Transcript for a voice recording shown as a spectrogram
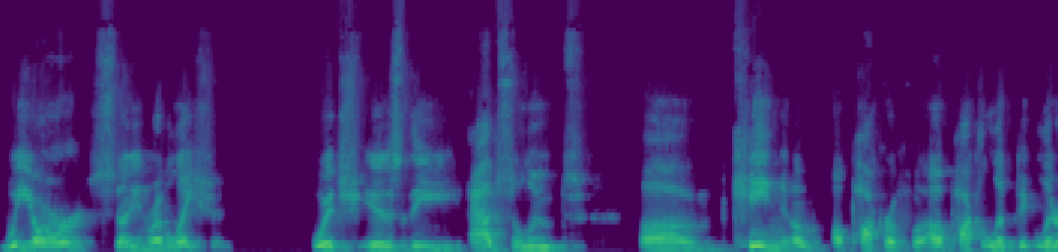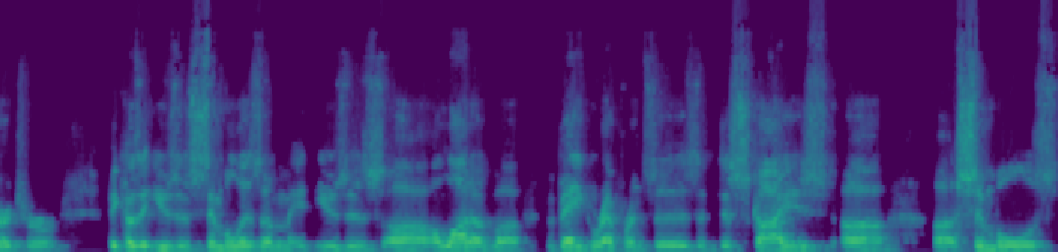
we are studying Revelation, which is the absolute um, king of apocrypha, apocalyptic literature because it uses symbolism, it uses uh, a lot of uh, vague references, disguised uh, symbols.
